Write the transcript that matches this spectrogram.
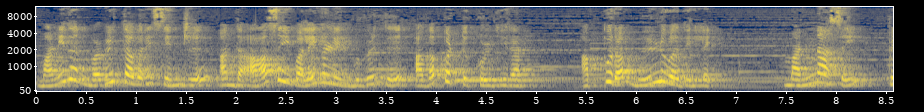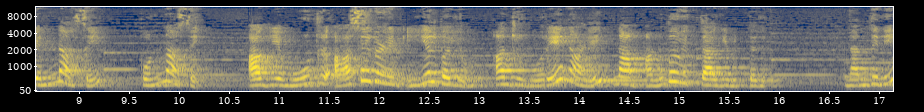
மனிதன் வழி தவறி சென்று அந்த ஆசை வலைகளில் விழுந்து அகப்பட்டுக் கொள்கிறான். அப்புறம் மீளுவதில்லை. மண்ணாசை பெண்ணாசை பொன்னாசை. ஆகிய மூன்று ஆசைகளின் இயல்பையும் அன்று ஒரே நாளில் நாம் அனுபவித்தாகிவிட்டது. நந்தினி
